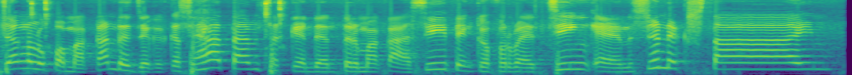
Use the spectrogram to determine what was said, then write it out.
Jangan lupa makan dan jaga kesehatan. Sekian dan terima kasih. Thank you for watching and see you next time.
